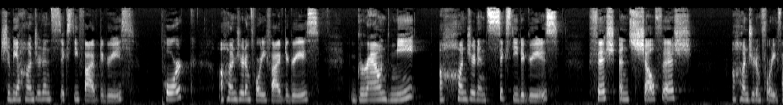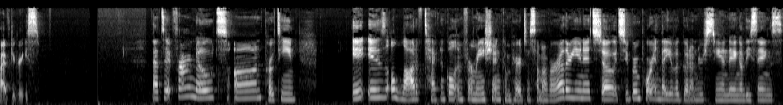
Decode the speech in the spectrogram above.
should be 165 degrees pork 145 degrees, ground meat 160 degrees, fish and shellfish 145 degrees. That's it for our notes on protein. It is a lot of technical information compared to some of our other units, so it's super important that you have a good understanding of these things.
